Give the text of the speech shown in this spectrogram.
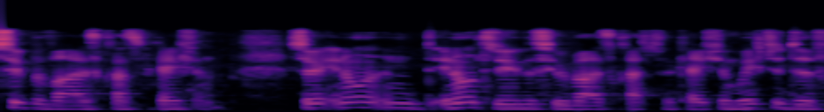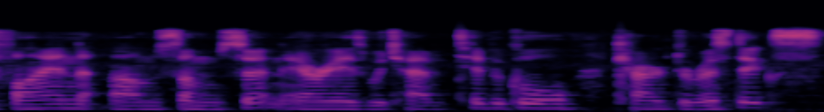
supervised classification. So in order, in order to do the supervised classification, we have to define um, some certain areas which have typical characteristics,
